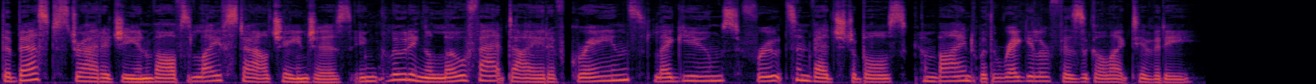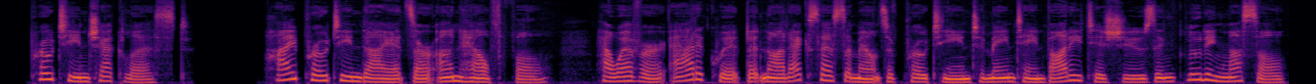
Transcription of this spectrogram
the best strategy involves lifestyle changes, including a low fat diet of grains, legumes, fruits, and vegetables combined with regular physical activity. Protein checklist High protein diets are unhealthful. However, adequate but not excess amounts of protein to maintain body tissues, including muscle,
